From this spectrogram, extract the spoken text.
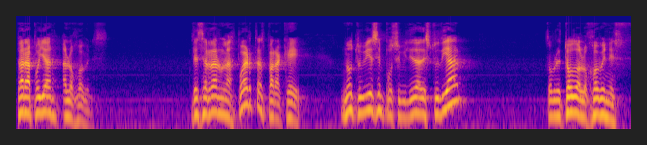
para apoyar a los jóvenes. Les cerraron las puertas para que no tuviesen posibilidad de estudiar sobre todo a los jóvenes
